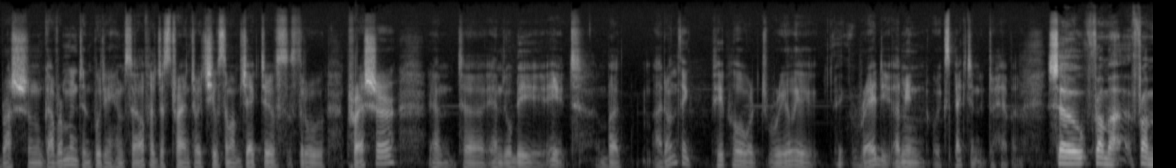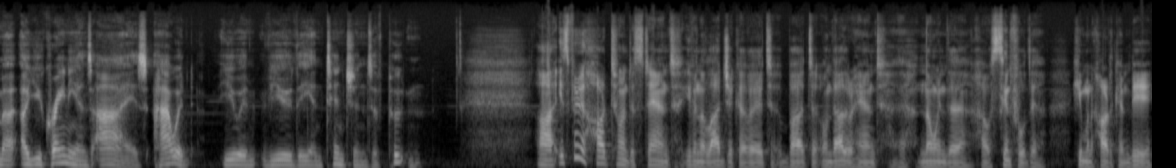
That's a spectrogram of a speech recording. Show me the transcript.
Russian government and Putin himself are just trying to achieve some objectives through pressure, and uh, and will be it. But I don't think people were really ready. I mean, expecting it to happen. So, from a from a, a Ukrainian's eyes, how would you view the intentions of Putin? Uh, it's very hard to understand even the logic of it, but on the other hand, uh, knowing the how sinful the human heart can be,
